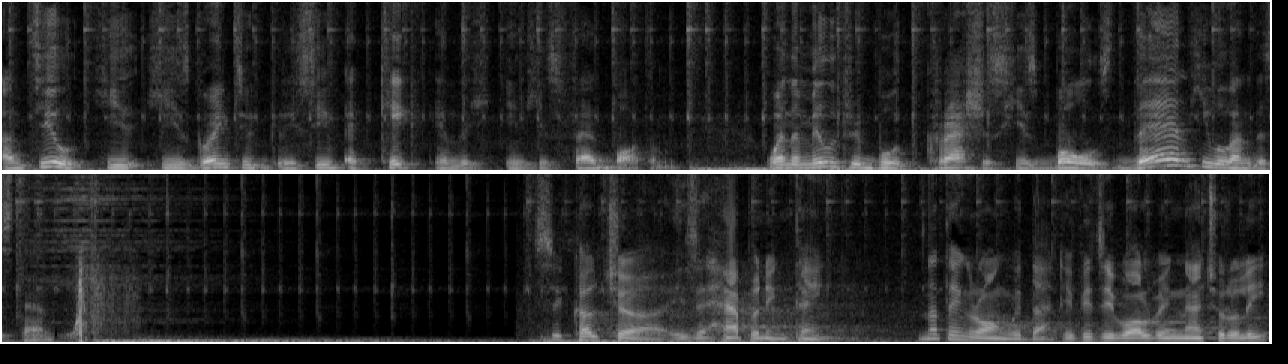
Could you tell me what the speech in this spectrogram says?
until he, he is going to receive a kick in, the, in his fat bottom. When a military boot crashes his balls, then he will understand. see, culture is a happening thing. Nothing wrong with that. If it's evolving naturally,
